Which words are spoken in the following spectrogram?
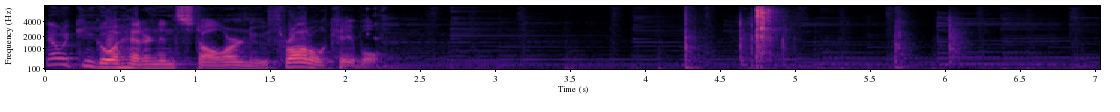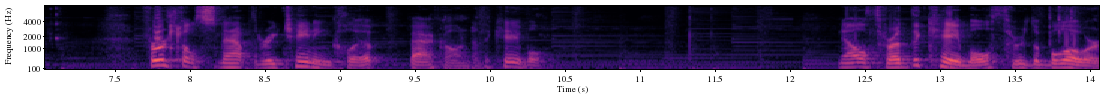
Now we can go ahead and install our new throttle cable. First I'll snap the retaining clip back onto the cable. Now I'll thread the cable through the blower.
